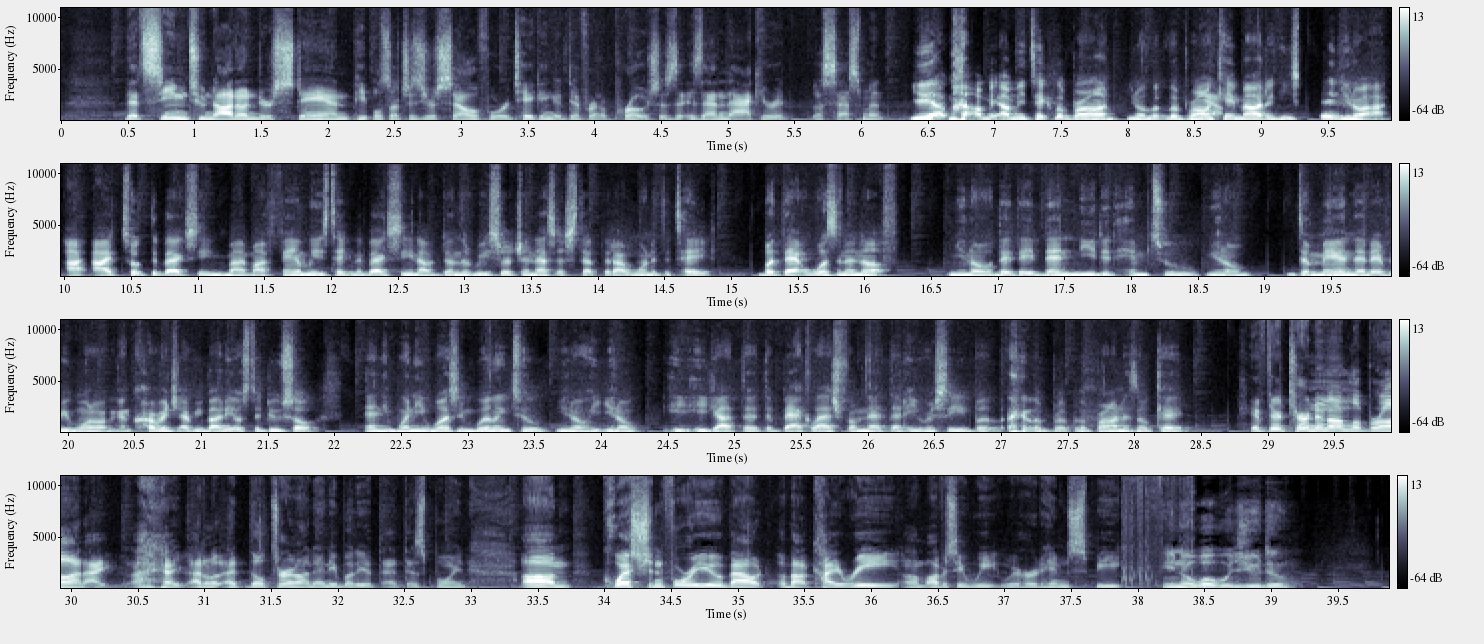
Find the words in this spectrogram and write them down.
that seem to not understand people such as yourself who are taking a different approach. Is, is that an accurate assessment? Yeah, I mean, I mean, take LeBron. You know, Le- LeBron yeah. came out and he said, you know, I, I, I took the vaccine. My, my family is taking the vaccine. I've done the research, and that's a step that I wanted to take. But that wasn't enough. You know, they, they then needed him to, you know, demand that everyone or encourage everybody else to do so. And when he wasn't willing to, you know, he, you know, he, he got the, the backlash from that that he received. But LeBron is okay. If they're turning on LeBron, I, I, I don't. They'll turn on anybody at, at this point. Um, question for you about about Kyrie. Um, obviously, we we heard him speak. You know, what would you do?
